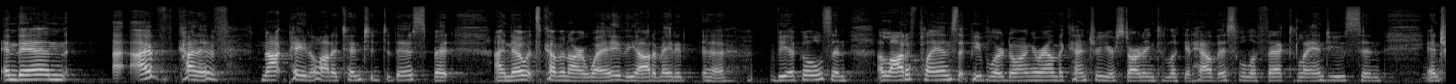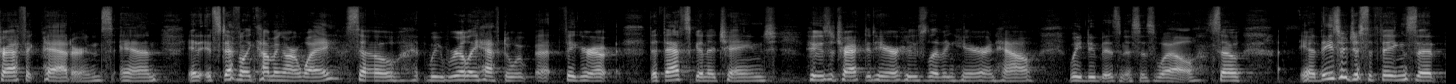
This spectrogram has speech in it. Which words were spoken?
And then I've kind of not paid a lot of attention to this, but I know it's coming our way, the automated uh, vehicles, and a lot of plans that people are doing around the country are starting to look at how this will affect land use and, and traffic patterns. And it, it's definitely coming our way, so we really have to uh, figure out that that's going to change who's attracted here, who's living here, and how we do business as well. So, yeah, these are just the things that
